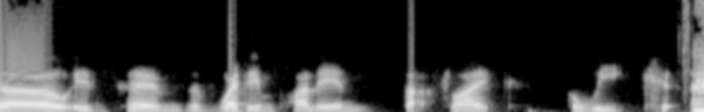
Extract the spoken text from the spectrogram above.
So in terms of wedding planning, that's like a week. so,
